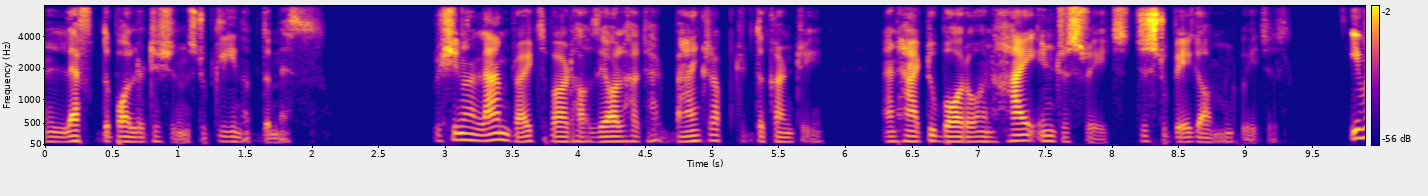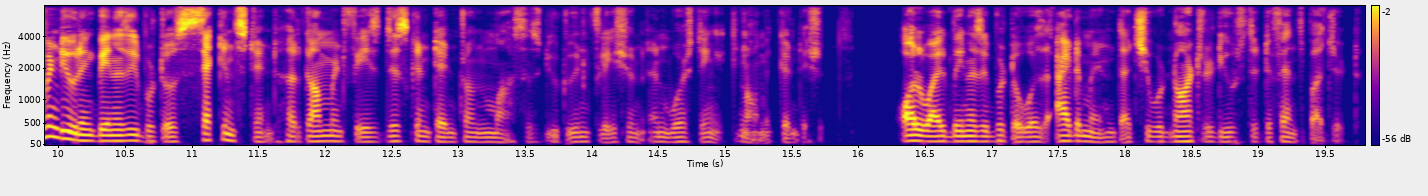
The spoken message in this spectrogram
and left the politicians to clean up the mess. Christina Lamb writes about how Ziaul Haq had bankrupted the country and had to borrow on high interest rates just to pay government wages. Even during Benazir Bhutto's second stint, her government faced discontent from the masses due to inflation and worsening economic conditions. All while Benazir Bhutto was adamant that she would not reduce the defense budget.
